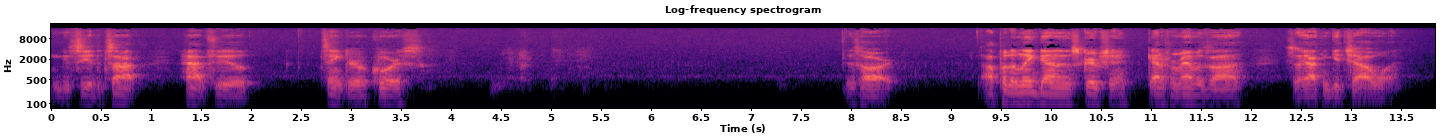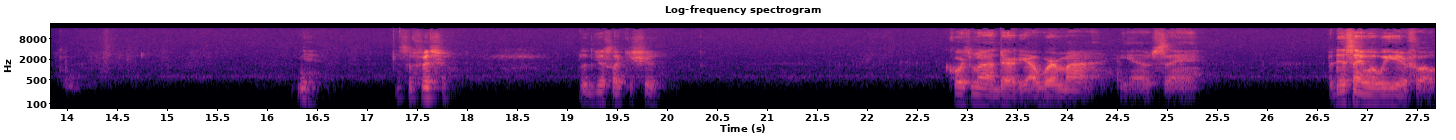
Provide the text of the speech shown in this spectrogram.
You can see at the top, Hatfield, Tinker, of course. It's hard. I'll put a link down in the description. Got it from Amazon, so y'all can get y'all one. Yeah, it's official. Look just like the shoe. Of course, mine dirty. I wear mine. You know what I'm saying? But this ain't what we here for.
